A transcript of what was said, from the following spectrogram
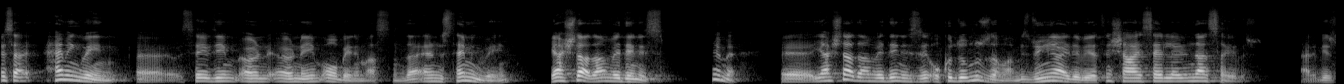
Mesela Hemingway'in e, sevdiğim örne- örneğim o benim aslında. Ernest Hemingway'in Yaşlı Adam ve Deniz. Değil mi? Ee, Yaşlı Adam ve Deniz'i okuduğumuz zaman biz dünya edebiyatının şaheserlerinden sayılır. Yani bir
